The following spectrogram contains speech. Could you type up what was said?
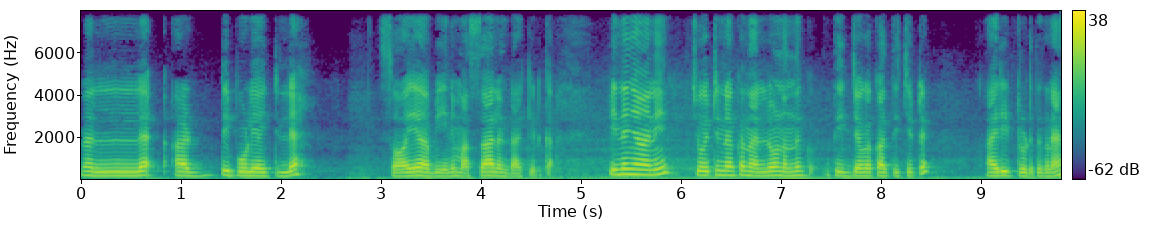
നല്ല അടിപൊളിയായിട്ടില്ലേ? സോയാബീൻ മസാല ഉണ്ടാക്കിയെടുക്കാം. പിന്നെ ഞാൻ ചോറ്റിനൊക്കെ നല്ലോണം ഒന്ന് തിരിച്ചൊക്കെ കത്തിച്ചിട്ട് അരി ഇട്ട് കൊടുത്തുക്കണേ.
